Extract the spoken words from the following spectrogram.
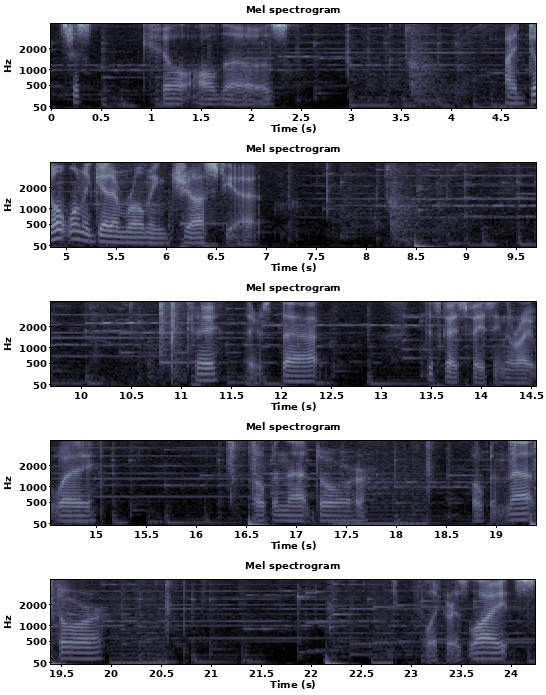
Let's just kill all those. I don't want to get him roaming just yet. Okay, there's that. This guy's facing the right way. Open that door. Open that door. Flicker his lights.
